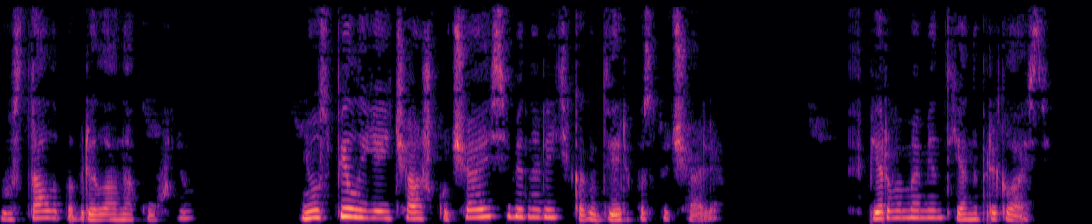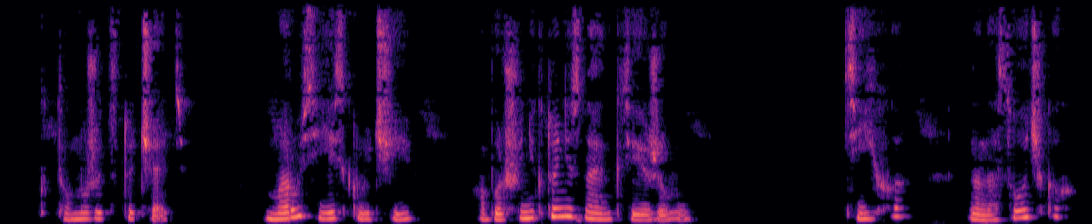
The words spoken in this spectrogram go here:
и устало побрела на кухню. Не успела я и чашку чая себе налить, как в дверь постучали. В первый момент я напряглась. Кто может стучать? У Маруси есть ключи, а больше никто не знает, где я живу. Тихо, на носочках,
